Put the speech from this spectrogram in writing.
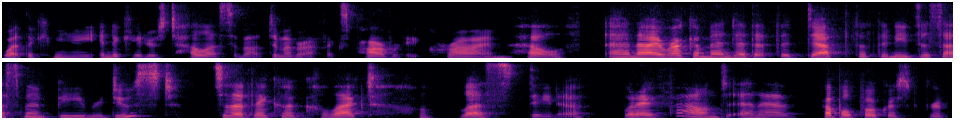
what the community indicators tell us about demographics, poverty, crime, health. And I recommended that the depth of the needs assessment be reduced so that they could collect less data. What I found in a couple focus groups,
